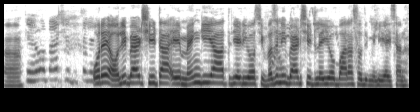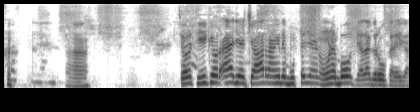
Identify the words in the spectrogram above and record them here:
हाँ। और ओली बेडशीट आ महँगी आ जी वजनी बेडशीट ली बारह सौ मिली आई सन। हाँ। चलो ठीक है और आज ये चार रंग के बूटे जो होने बहुत ज़्यादा ग्रो करेगा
